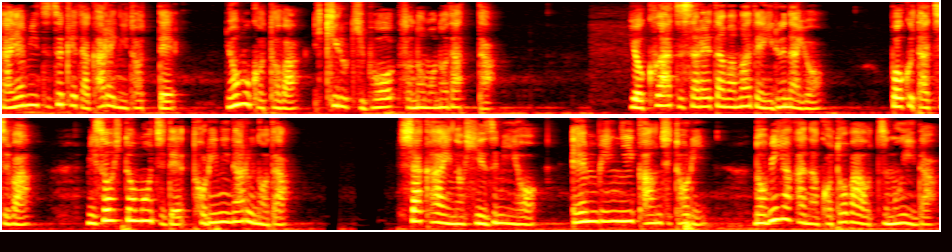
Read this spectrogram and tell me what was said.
悩み続けた彼にとって読むことは生きる希望そのものだった。抑圧されたままでいるなよ。僕たちは、味噌一文字で鳥になるのだ。社会の歪みを塩便に感じ取り、伸びやかな言葉を紡いだ。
